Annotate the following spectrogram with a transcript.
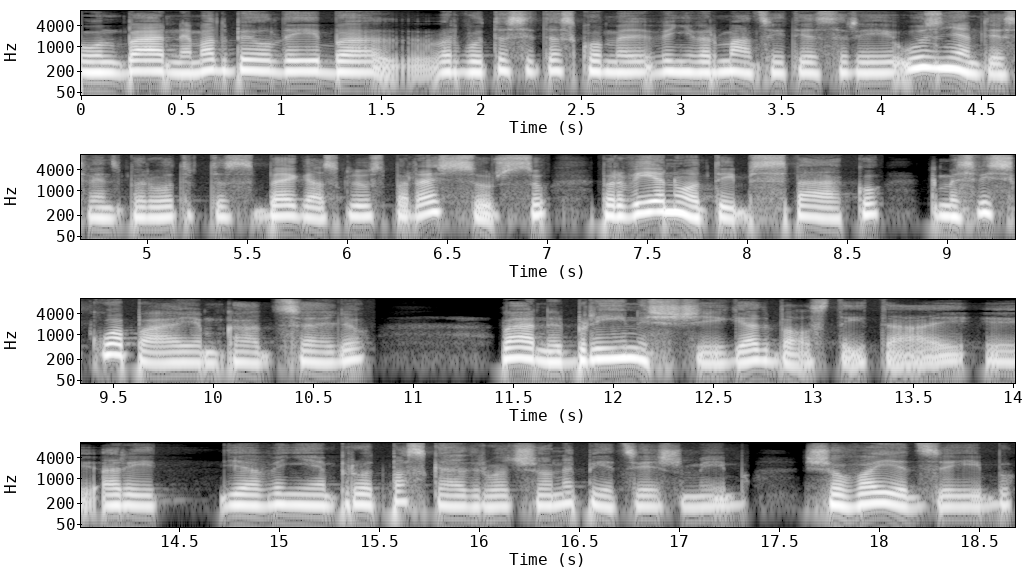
Un bērniem atbildība, varbūt tas ir tas, ko mē, viņi var mācīties arī uzņemties viens par otru. Tas beigās kļūst par resursu, par vienotības spēku, ka mēs visi kopā ejam kādu ceļu. Bērni ir brīnišķīgi atbalstītāji, arī ja viņiem prot paskaidrot šo nepieciešamību, šo vajadzību.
